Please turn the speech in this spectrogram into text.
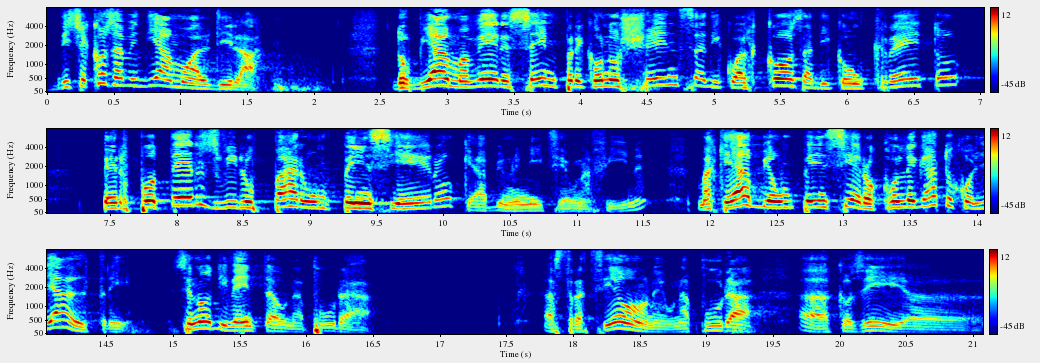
Dice cosa vediamo al di là? Dobbiamo avere sempre conoscenza di qualcosa di concreto per poter sviluppare un pensiero che abbia un inizio e una fine, ma che abbia un pensiero collegato con gli altri, se no diventa una pura astrazione, una pura eh, così, eh,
